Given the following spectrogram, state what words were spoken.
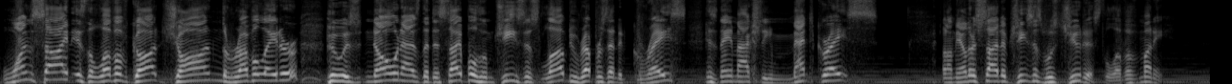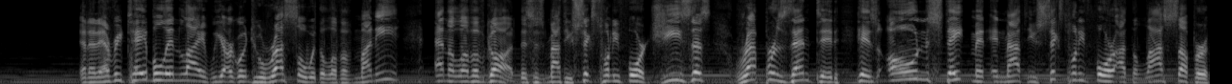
One side is the love of God, John the Revelator, who is known as the disciple whom Jesus loved, who represented grace. His name actually meant grace. And on the other side of Jesus was Judas, the love of money. And at every table in life, we are going to wrestle with the love of money and the love of God. This is Matthew 6:24. Jesus represented his own statement in Matthew 6:24 at the Last Supper,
